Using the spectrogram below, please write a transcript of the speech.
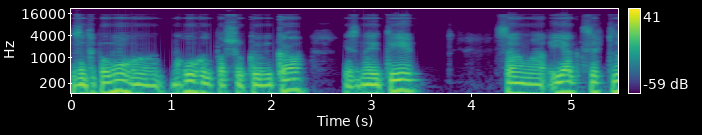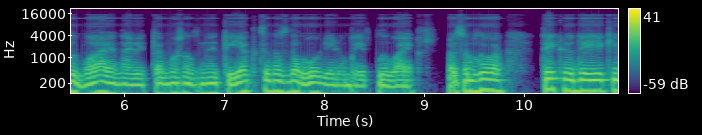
за допомогою Google пошуковика і знайти саме, як це впливає навіть, там можна знайти, як це на здоров'я людей впливає. Особливо тих людей, які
